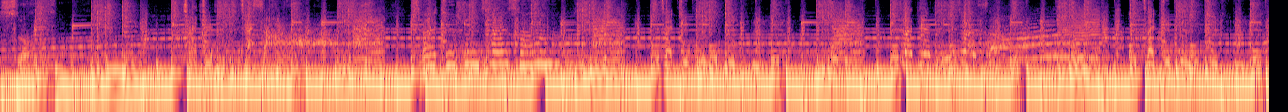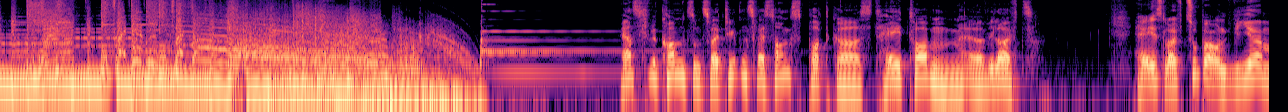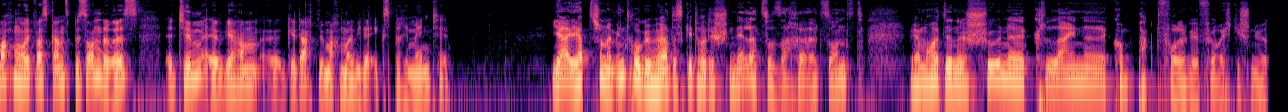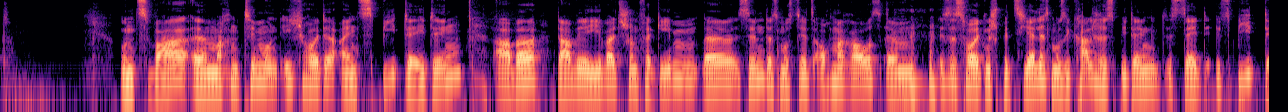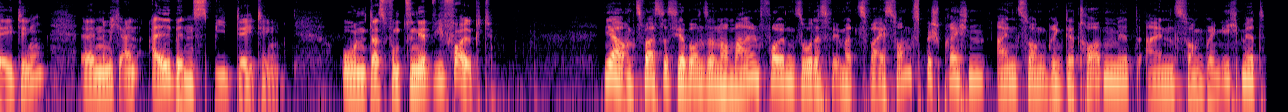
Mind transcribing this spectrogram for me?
Songs. Herzlich willkommen zum Zwei Typen, Zwei Songs Podcast. Hey Torben, äh, wie läuft's? Hey, es läuft super und wir machen heute was ganz Besonderes. Äh, Tim, äh, wir haben äh, gedacht, wir machen mal wieder Experimente. Ja, ihr habt es schon im Intro gehört, es geht heute schneller zur Sache als sonst. Wir haben heute eine schöne, kleine Kompaktfolge für euch geschnürt. Und zwar äh, machen Tim und ich heute ein Speed-Dating, aber da wir jeweils schon vergeben äh, sind, das musste jetzt auch mal raus, ähm, ist es heute ein spezielles musikalisches Speed-Dating, Speed-Dating äh, nämlich ein Alben-Speed-Dating. Und das funktioniert wie folgt. Ja, und zwar ist es ja bei unseren normalen Folgen so, dass wir immer zwei Songs besprechen. Einen Song bringt der Torben mit, einen Song bringe ich mit.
